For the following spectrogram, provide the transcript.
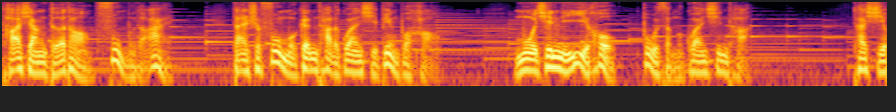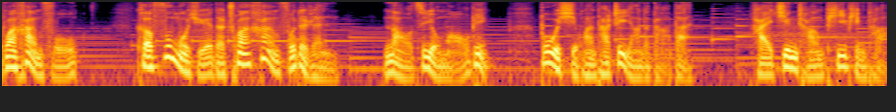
他想得到父母的爱，但是父母跟他的关系并不好，母亲离异后不怎么关心他。他喜欢汉服，可父母觉得穿汉服的人脑子有毛病。不喜欢他这样的打扮，还经常批评他。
